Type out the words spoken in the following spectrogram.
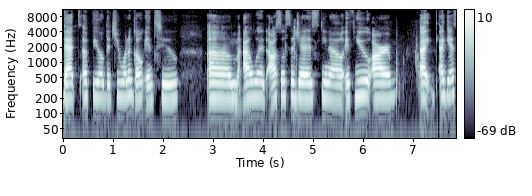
that's a field that you want to go into. Um, mm-hmm. I would also suggest, you know, if you are, I, I guess,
